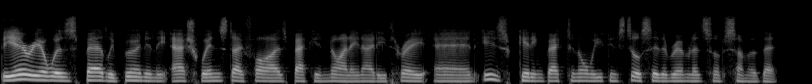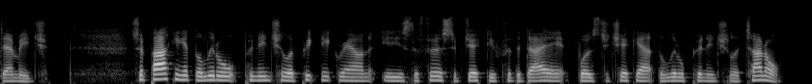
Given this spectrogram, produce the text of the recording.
The area was badly burned in the Ash Wednesday fires back in 1983 and is getting back to normal. You can still see the remnants of some of that damage. So parking at the Little Peninsula Picnic Ground is the first objective for the day. It was to check out the Little Peninsula Tunnel.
